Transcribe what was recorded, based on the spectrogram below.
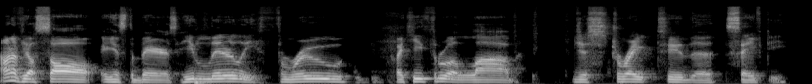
I don't know if y'all saw against the Bears. He literally threw, like he threw a lob just straight to the safety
